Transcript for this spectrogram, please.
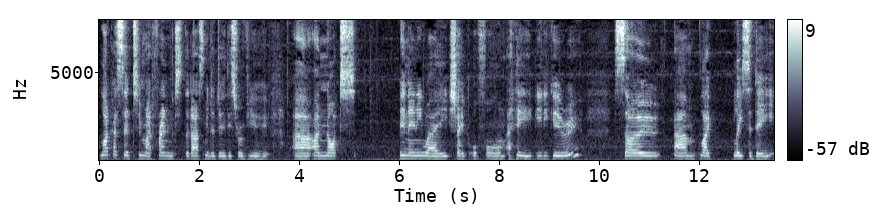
like I said to my friend that asked me to do this review, uh, I'm not in any way, shape or form a beauty guru. So, um, like Lisa D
